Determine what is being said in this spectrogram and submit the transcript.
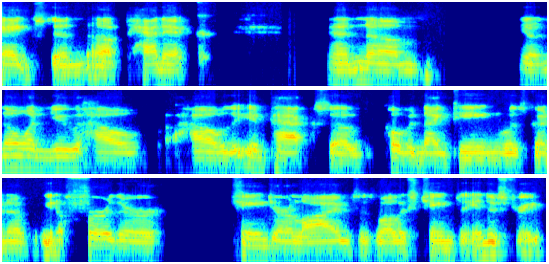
angst and uh, panic and um, you know no one knew how how the impacts of covid-19 was going to you know further change our lives as well as change the industry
